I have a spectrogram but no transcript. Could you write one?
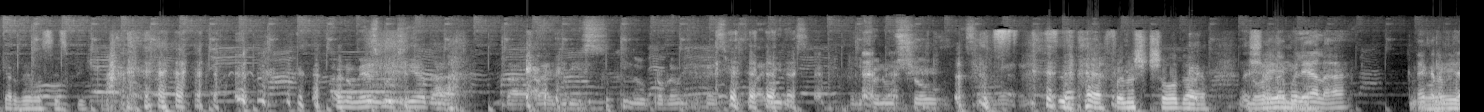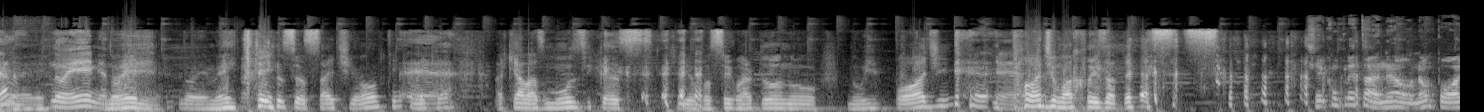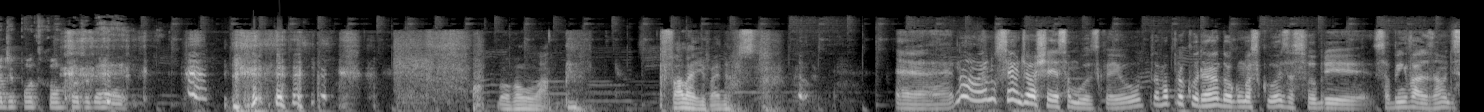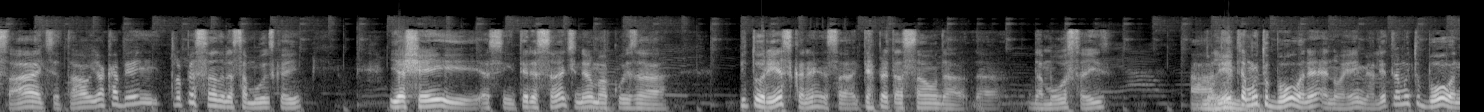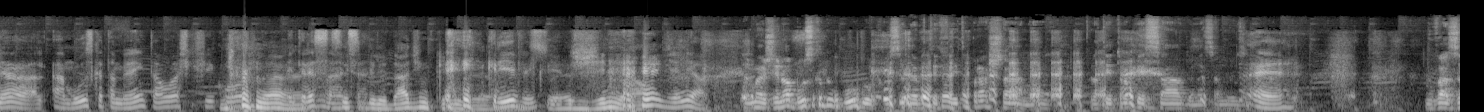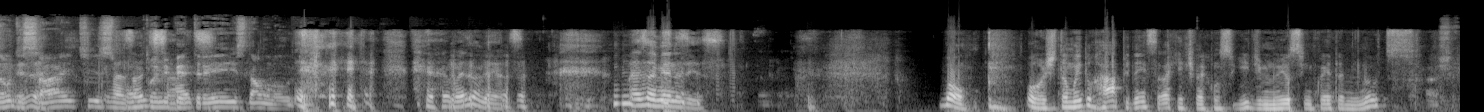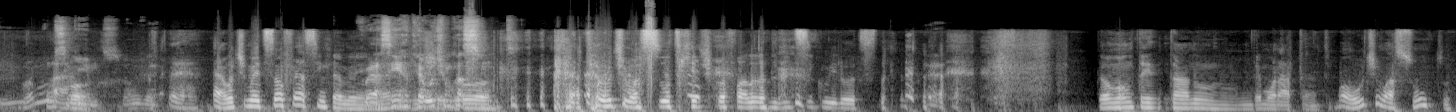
quero ver você explicar. Foi no mesmo dia da, da, da Iris, do problema de reconhecimento da Iris. Ele foi num show dessa mulher. É, foi no show da. No show da mulher lá. Como é que é o nome dela? Noêmia, Noêmia. Noêmia, Noêmia. Eu Entrei no seu site ontem, como é que é? Aquelas músicas que você guardou no, no iPod. É. Pode uma coisa dessas? Tinha que completar, não, não pode.com.br. Bom, vamos lá. Fala aí, vai, Nelson. É, não, eu não sei onde eu achei essa música. Eu tava procurando algumas coisas sobre, sobre invasão de sites e tal, e acabei tropeçando nessa música aí. E achei, assim, interessante, né? Uma coisa pitoresca, né? Essa interpretação da, da, da moça aí. A Noêmia. letra é muito boa, né? É Noêmia. A letra é muito boa, né? A, a música também, então acho que ficou Não, é Uma interessante. sensibilidade incrível. Incrível, Isso incrível. É genial. né? Genial. Imagina a busca do Google que você deve ter feito pra achar, né? Pra ter tropeçado nessa música. É. Invasão de sites, Invasão de ponto MP3, download. Mais ou menos. Mais ou menos isso. Bom, hoje estamos indo rápido, hein? Será que a gente vai conseguir diminuir os 50 minutos? Acho que Vamos lá. conseguimos. Vamos ver. É. É, a última edição foi assim também. Foi né? assim até o último chegou- assunto. até o último assunto que a gente ficou falando 25 minutos. Então vamos tentar não, demorar tanto. Bom, o último assunto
